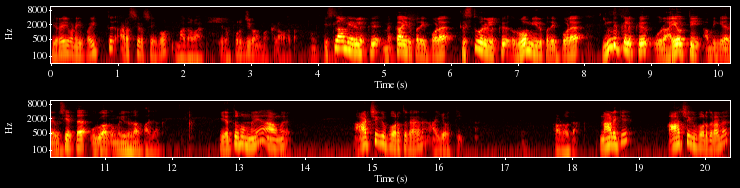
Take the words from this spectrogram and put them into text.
இறைவனை வைத்து அரசியல் செய்வோம் மதவாதி. இதை புரிஞ்சுக்கணும் மக்கள் அவ்வளோதான் இஸ்லாமியர்களுக்கு மெக்கா இருப்பதைப் போல கிறிஸ்துவர்களுக்கு ரோம் இருப்பதைப் போல இந்துக்களுக்கு ஒரு அயோத்தி அப்படிங்கிற விஷயத்த உருவாக்க முயல்கிறதா பாஜக? எதுவுமே அவங்க ஆட்சிக்கு போகிறதுக்காக அயோத்தி. அவ்வளோதான் நாளைக்கு ஆட்சிக்கு போகிறதுனால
